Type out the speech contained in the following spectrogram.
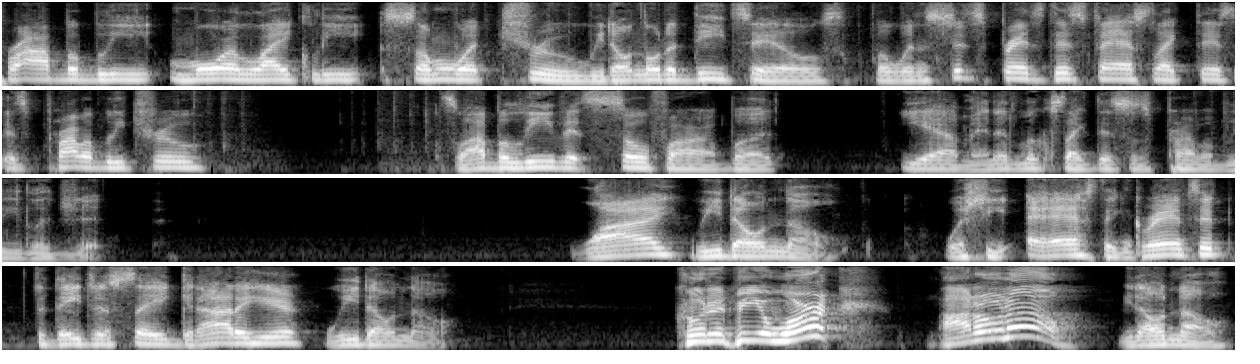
probably more likely somewhat true. We don't know the details, but when shit spreads this fast like this, it's probably true. So I believe it so far, but yeah, man, it looks like this is probably legit. Why? We don't know. Was she asked and granted? Did they just say, get out of here? We don't know. Could it be a work? I don't know. We don't know.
